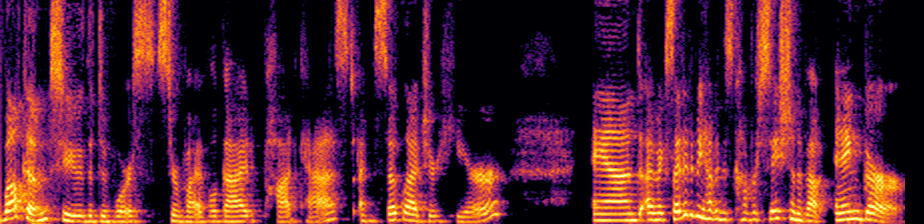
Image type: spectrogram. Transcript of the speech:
welcome to the Divorce Survival Guide podcast. I'm so glad you're here. And I'm excited to be having this conversation about anger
